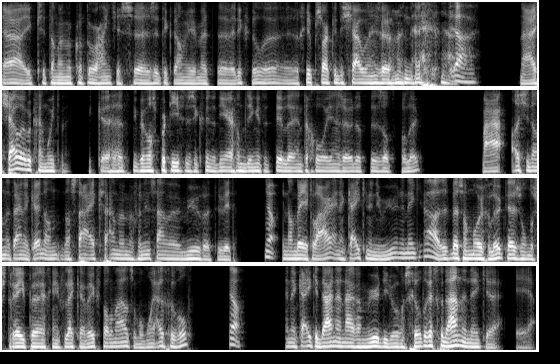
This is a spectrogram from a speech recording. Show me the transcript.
Ja, ik zit dan met mijn kantoorhandjes, eh, zit ik dan weer met, eh, weet ik veel, gripzakken te sjouwen en zo. En, Ja, ja. Nou, sjouwen heb ik geen moeite mee. Ik, ik ben wel sportief, dus ik vind het niet erg om dingen te tillen en te gooien en zo. Dat is altijd wel leuk. Maar als je dan uiteindelijk, hè, dan, dan sta ik samen met mijn vriendin samen muren te witten. Ja. En dan ben je klaar en dan kijk je naar die muur en dan denk je, ja, dat is best wel mooi gelukt, hè, zonder strepen en geen vlekken en weet ik wat allemaal. Het is allemaal mooi uitgerold. Ja. En dan kijk je daarna naar een muur die door een schilder is gedaan en dan denk je, ja,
